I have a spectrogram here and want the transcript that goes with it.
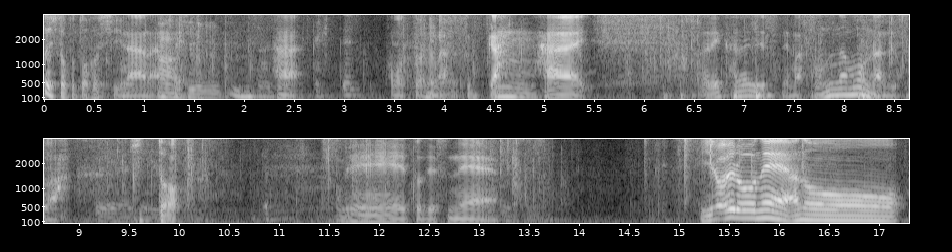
うんちょっと一言欲しいな、なんて。はい。思っておりますが、うんはい。それからですね、まあそんなもんなんですわ。きっと。えー、っとですね、いろいろね、あのー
